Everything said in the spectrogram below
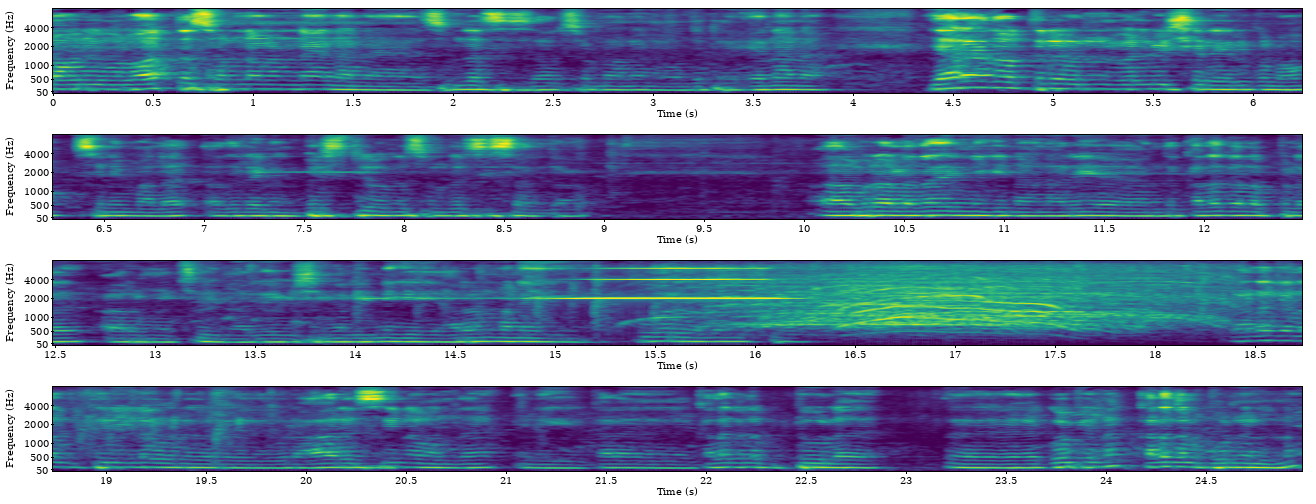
அவர் ஒரு வார்த்தை சொன்ன நான் சுந்தர்சி சார் சொன்ன நான் வந்துட்டேன். ஏன்னா நான் யாராவது ஒருத்தர் வந்து வெல்விஷர் இருக்கணும் சினிமாவில் அதில் எனக்கு பெஸ்ட்டு வந்து சுந்தர்சி சார் தான். அவரால் தான் இன்றைக்கி நான் நிறைய அந்த கலகலப்பில் ஆரம்பித்து நிறைய விஷயங்கள். இன்றைக்கி அரண்மனை போர் விளையாட்டு கலகலப்பு த்ரீல ஒரு ஒரு ஆறு சீனை வந்தேன். இன்னைக்கு கல கலகலப்பு டூவில் கோபியெல்லாம் கலகலப்பு ஒன்று இல்லைன்னா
